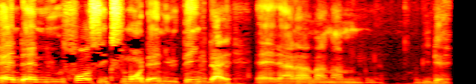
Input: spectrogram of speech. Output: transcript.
and then you fall six more then you think that and, and I'm, I'm, I'm be there.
